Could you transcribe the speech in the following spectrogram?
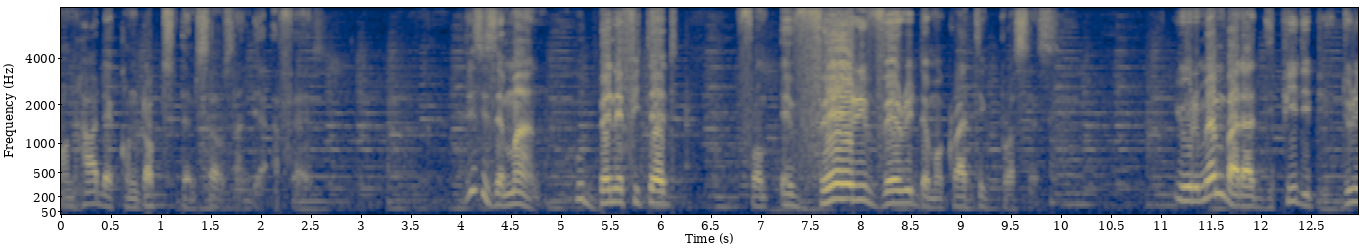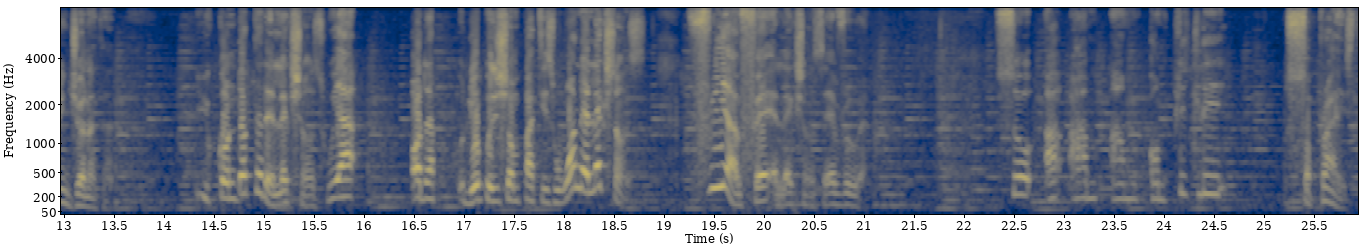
on how they conduct themselves and their affairs. This is a man who benefited from a very, very democratic process. You remember that the PDP, during Jonathan, you conducted elections where other the opposition parties won elections, free and fair elections everywhere. So I, I'm, I'm completely surprised.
